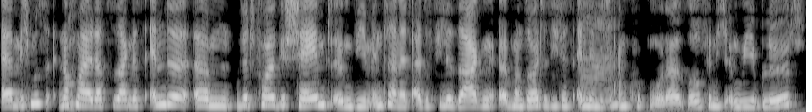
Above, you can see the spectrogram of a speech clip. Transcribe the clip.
Ähm, ich muss nochmal dazu sagen, das Ende ähm, wird voll geschämt irgendwie im Internet. Also viele sagen, äh, man sollte sich das Ende mhm. nicht angucken oder so. Finde ich irgendwie blöd.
